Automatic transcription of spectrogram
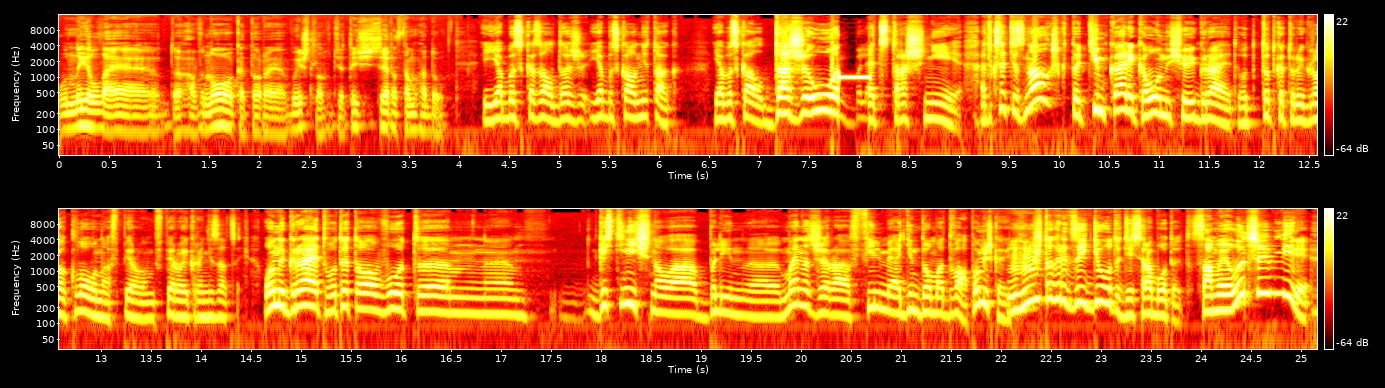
унылое говно, которое вышло в 2014 году. И я бы сказал даже, я бы сказал не так. Я бы сказал, даже он, блядь, страшнее. А ты, кстати, знал, кто Тим Карри, кого он еще играет? Вот тот, который играл клоуна в, первом, в первой экранизации. Он играет вот этого вот эм, э, гостиничного, блин, э, менеджера в фильме «Один дома два». Помнишь, как? Что, говорит, за идиоты здесь работают? Самые лучшие в мире.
